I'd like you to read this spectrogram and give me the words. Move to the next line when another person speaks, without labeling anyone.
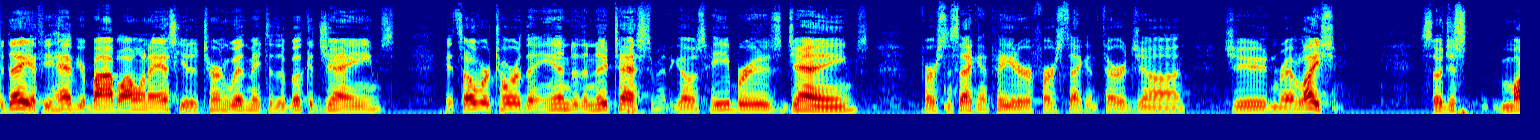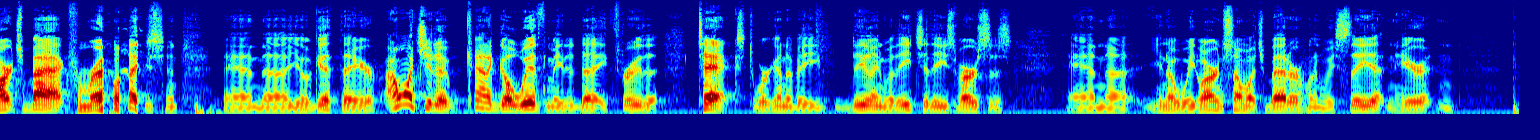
Today, if you have your Bible, I want to ask you to turn with me to the book of James. It's over toward the end of the New Testament. It goes Hebrews, James, 1st and 2nd Peter, 1st, 2nd, 3rd John, Jude, and Revelation. So just march back from Revelation and uh, you'll get there. I want you to kind of go with me today through the text. We're going to be dealing with each of these verses. And, uh, you know, we learn so much better when we see it and hear it and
